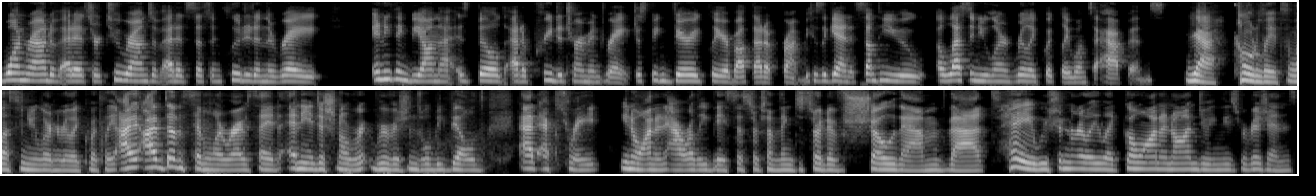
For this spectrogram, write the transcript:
one round of edits or two rounds of edits that's included in the rate anything beyond that is billed at a predetermined rate. Just being very clear about that up front because again it's something you a lesson you learn really quickly once it happens. Yeah totally. It's a lesson you learn really quickly. I i've done similar where i've said any additional re- revisions will be billed at x rate you know, on an hourly basis or something to sort of show them that, hey, we shouldn't really like go on and on doing these revisions.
